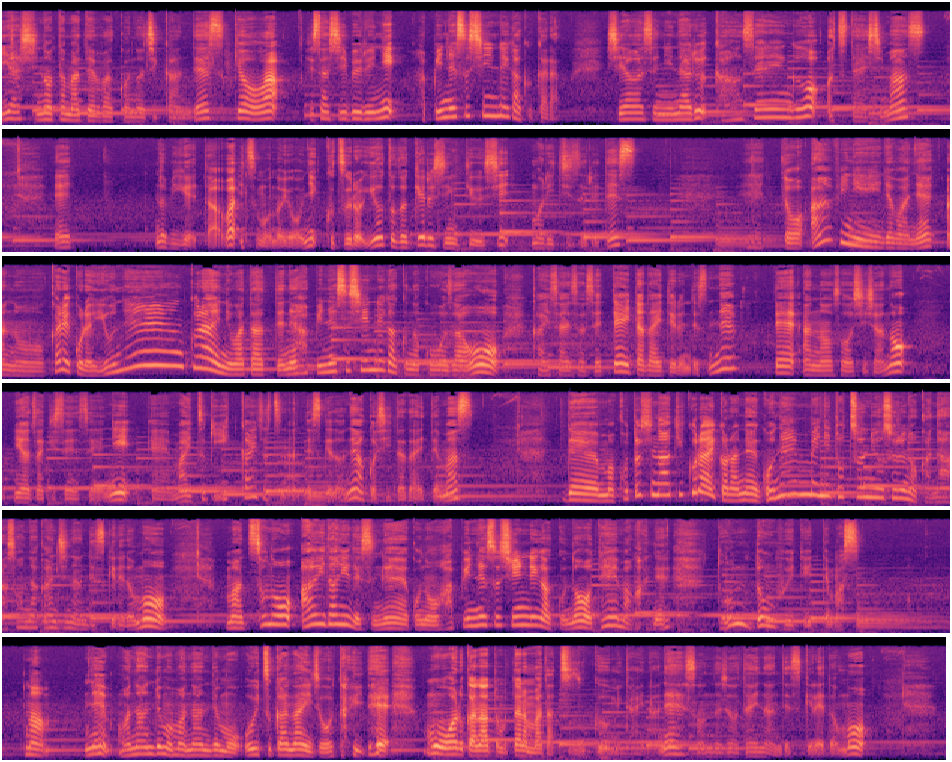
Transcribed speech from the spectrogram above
癒しの玉手箱の時間です。今日は久しぶりにハピネス心理学から幸せになるカウンセリングをお伝えします。えナビゲーターはいつものようにくつろぎを届ける鍼灸師森千鶴です。えっとアンフィニーではねあのかれこれ4年くらいにわたってねハピネス心理学の講座を開催させていただいてるんですね。であの創始者の宮崎先生に、えー、毎月1回ずつなんですけどねお越しいただいてます。で、まあ、今年の秋くらいからね5年目に突入するのかなそんな感じなんですけれども、まあ、その間にですねこのハピネス心理学のテーマがねどんどん増えていってます。まあね、学んでも学んでも追いつかない状態でもう終わるかなと思ったらまだ続くみたいなねそんな状態なんですけれども。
